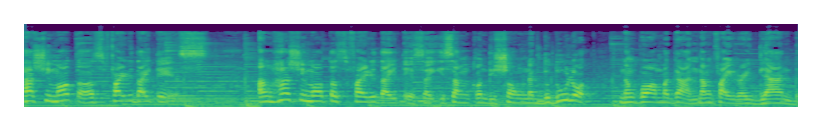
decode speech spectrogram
Hashimoto's thyroiditis. Ang Hashimoto's thyroiditis ay isang kondisyong nagdudulot ng pamamaga ng thyroid gland.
